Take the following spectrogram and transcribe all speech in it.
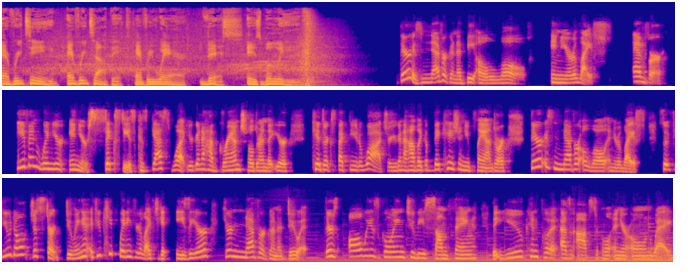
Every team, every topic, everywhere. This is Bleav. There is never going to be a lull in your life, ever. Even when you're in your 60s, because guess what? You're going to have grandchildren that your kids are expecting you to watch, or you're going to have like a vacation you planned, or there is never a lull in your life. So if you don't just start doing it, if you keep waiting for your life to get easier, you're never going to do it there's always going to be something that you can put as an obstacle in your own way.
